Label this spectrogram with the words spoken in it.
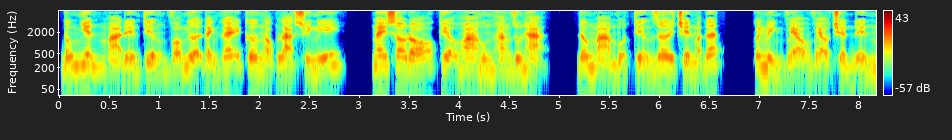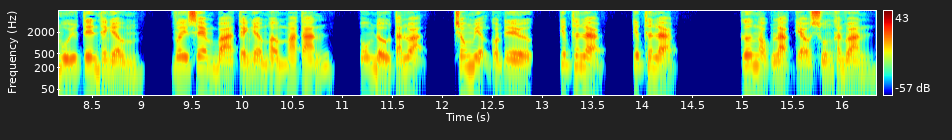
Đống nhiên mà đến tiếng vó ngựa đánh gãy cơ ngọc lạc suy nghĩ, ngay sau đó kiệu hoa hung hăng run hạ, đông mà một tiếng rơi trên mặt đất, quanh mình vèo vèo truyền đến mũi tên thanh âm, vây xem ba cánh ầm ầm mà tán, ôm đầu tán loạn, trong miệng còn kêu, kiếp thân lạp, kiếp thân lạp. Cơ ngọc lạc kéo xuống khăn đoan,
